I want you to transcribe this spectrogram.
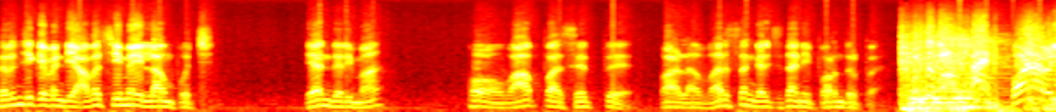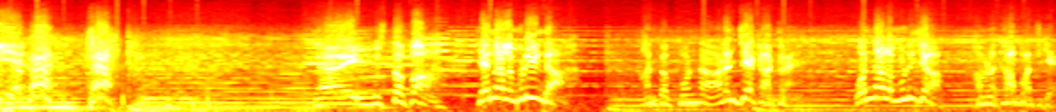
தெரிஞ்சுக்க வேண்டிய அவசியமே இல்லாம போச்சு. ஏன் தெரியுமா? ஓ வாப்பா செத்து பல வருஷம் கழிச்சு தான் நீ பிறந்திருப்ப. முஸ்தபா என்னால முடியும்டா? அந்த பொண்ணை அடைஞ்சே காட்டுறேன். உன்னால முடிஞ்சா அவளை காப்பாத்திக்க.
